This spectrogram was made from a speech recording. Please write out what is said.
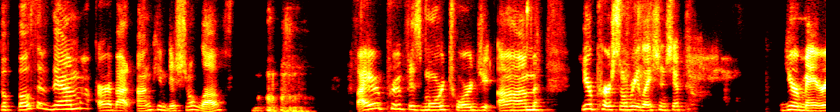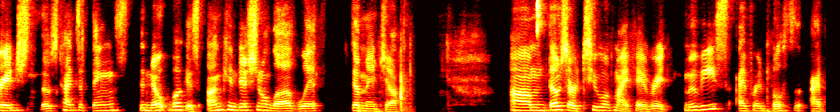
but both of them are about unconditional love. Fireproof is more towards um your personal relationship, your marriage, those kinds of things. The Notebook is unconditional love with dementia. Um, those are two of my favorite movies. I've read both. I've,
